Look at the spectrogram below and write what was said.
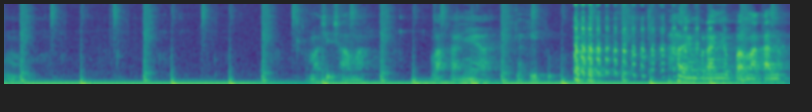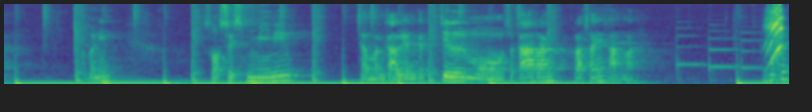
Hmm. masih sama rasanya ya ya gitu. Kalau yang pernah nyoba makan apa nih? Sosis mie ini zaman kalian kecil mau sekarang rasanya sama. Gitu.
